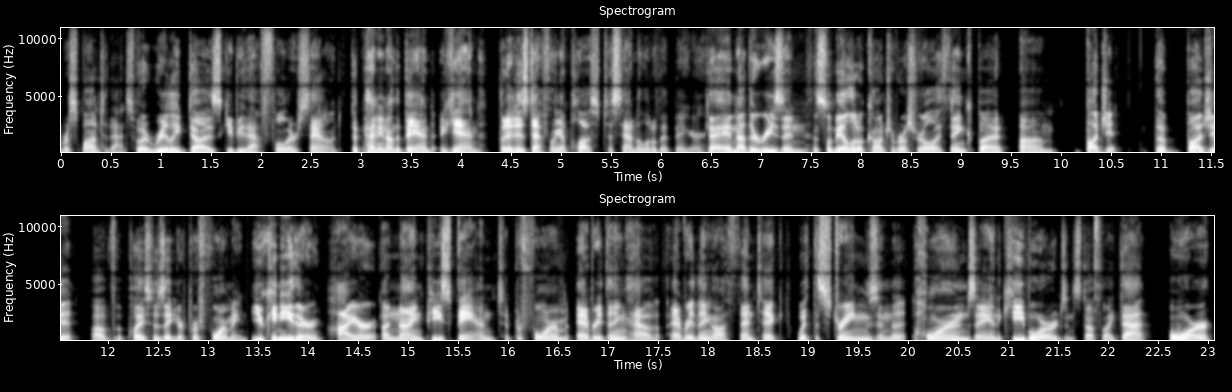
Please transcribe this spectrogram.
respond to that. So it really does give you that fuller sound. Depending on the band, again, but it is definitely a plus to sound a little bit bigger. Okay, another reason reason, this will be a little controversial, I think, but um, budget. The budget of the places that you're performing. You can either hire a nine piece band to perform everything, have everything authentic with the strings and the horns and the keyboards and stuff like that, or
